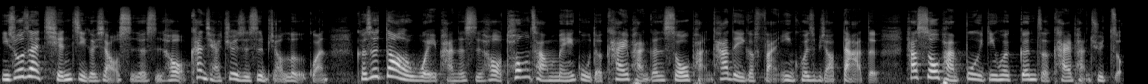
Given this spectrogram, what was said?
你说在前几个小时的时候，看起来确实是比较乐观，可是到了尾盘的时候，通常美股的开盘跟收盘，它的一个反应会是比较大的，它收盘不一定会跟着开盘去走，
